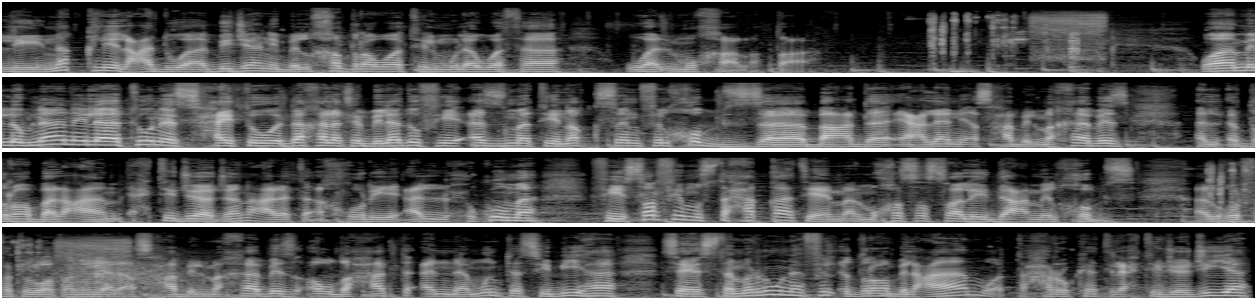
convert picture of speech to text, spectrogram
لنقل العدوى بجانب الخضروات الملوثة والمخالطة. ومن لبنان إلى تونس حيث دخلت البلاد في أزمة نقص في الخبز بعد إعلان أصحاب المخابز الإضراب العام احتجاجا على تأخر الحكومة في صرف مستحقاتهم المخصصة لدعم الخبز. الغرفة الوطنية لأصحاب المخابز أوضحت أن منتسبيها سيستمرون في الإضراب العام والتحركات الاحتجاجية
